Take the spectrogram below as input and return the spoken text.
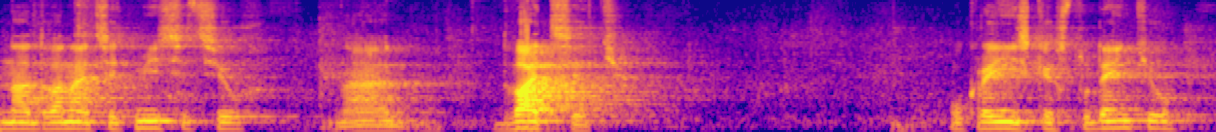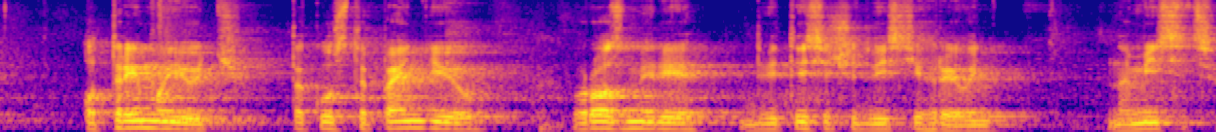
на 12 місяців, 20 українських студентів отримають таку стипендію в розмірі 2200 гривень на місяць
